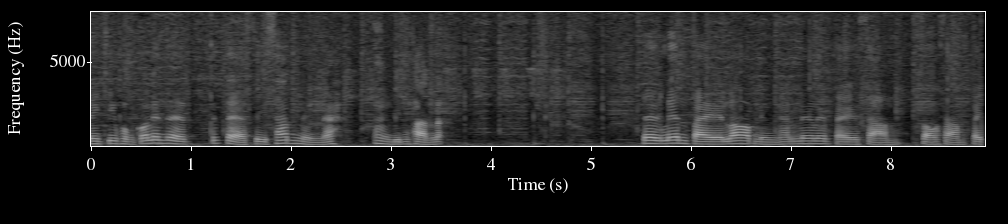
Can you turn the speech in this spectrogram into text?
จริงๆผมก็เล่นได้ตั้งแต่ซีซั่นหนึ่งนะดินพันละเลิกเล่นไปรอบหนึ่งครับเลิกเล่นไป3 2 3ปี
